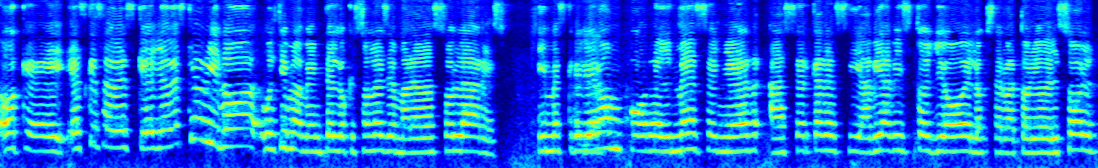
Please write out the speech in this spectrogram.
Ok, es que sabes que ya ves que ha habido últimamente lo que son las llamaradas solares y me escribieron por el Messenger acerca de si había visto yo el Observatorio del Sol,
